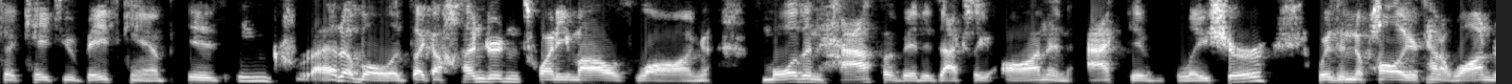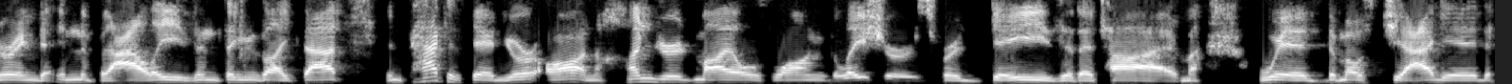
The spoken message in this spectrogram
to K2 base camp is incredible. It's like 120 miles long. More than half of it is actually on an active glacier. Whereas in Nepal, you're kind of wandering in the valleys and things like that. In Pakistan, you're on 100 miles long glaciers for days at a time with the most jagged,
